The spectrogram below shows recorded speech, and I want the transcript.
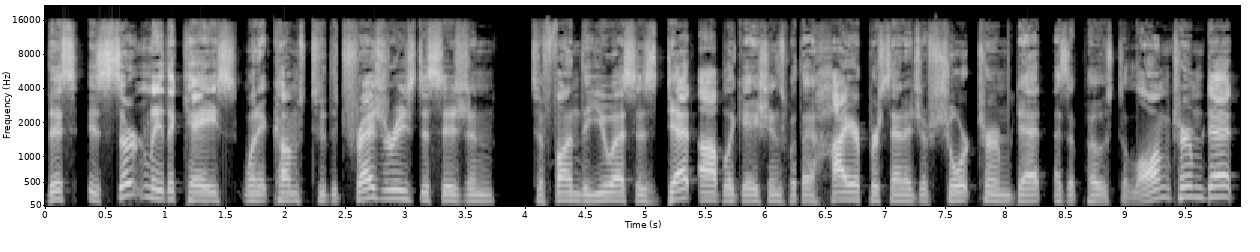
This is certainly the case when it comes to the Treasury's decision to fund the U.S.'s debt obligations with a higher percentage of short term debt as opposed to long term debt.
